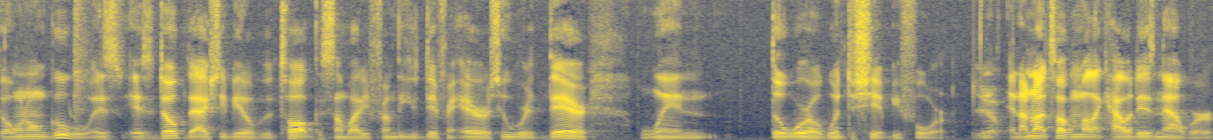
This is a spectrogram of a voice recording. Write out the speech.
going on Google. It's it's dope to actually be able to talk to somebody from these different eras who were there when the world went to shit before. Yep. And I'm not talking about like how it is now where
